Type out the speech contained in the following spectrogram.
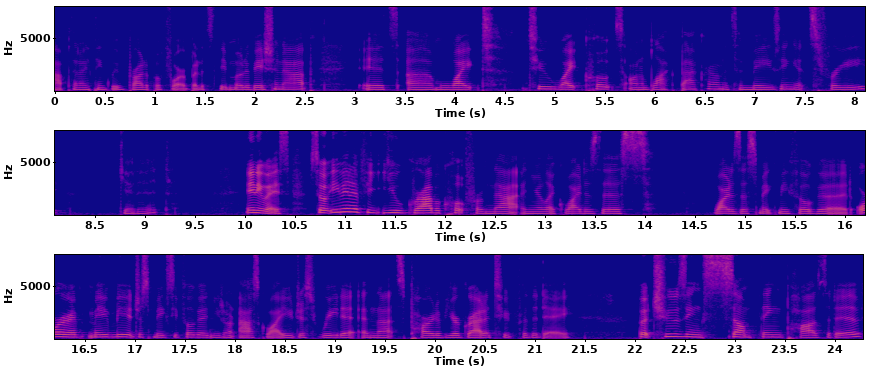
app that I think we've brought up before, but it's the motivation app. It's um, white, two white quotes on a black background. It's amazing. It's free. Get it. Anyways, so even if you grab a quote from that and you're like, why does this why does this make me feel good? Or maybe it just makes you feel good and you don't ask why, you just read it and that's part of your gratitude for the day. But choosing something positive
